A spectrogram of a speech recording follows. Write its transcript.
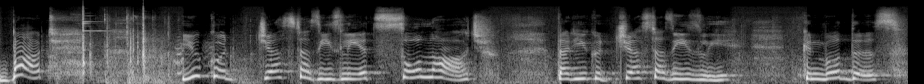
but you could just as easily, it's so large that you could just as easily convert this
